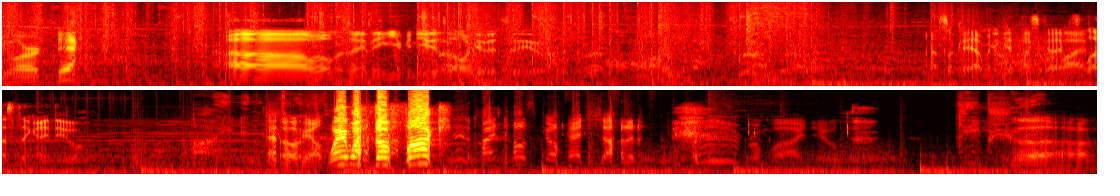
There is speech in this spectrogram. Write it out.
you are a dick. Uh, well, if there's anything you can use, I'll give it to you. Okay, I'm gonna get this guy. It's the last thing I do. I That's Oh. okay. I'll Wait, what the fuck? I know go headshotted from behind you. keep shooting. Uh,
